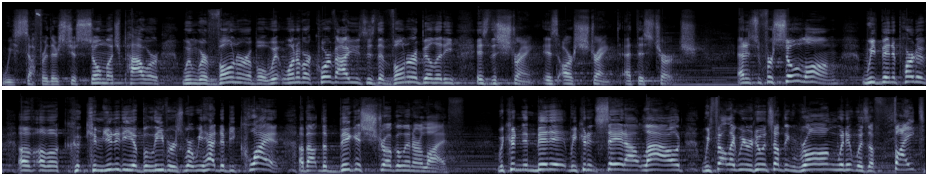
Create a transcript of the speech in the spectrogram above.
we suffer. There's just so much power when we're vulnerable. One of our core values is that vulnerability is the strength, is our strength at this church. And it's for so long, we've been a part of, of, of a community of believers where we had to be quiet about the biggest struggle in our life. We couldn't admit it. We couldn't say it out loud. We felt like we were doing something wrong when it was a fight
